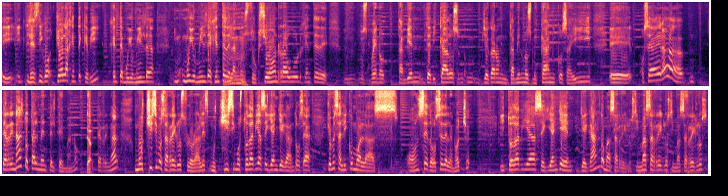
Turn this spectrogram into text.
y- y les digo, yo la gente que vi, gente muy humilde, mu- muy humilde, gente de la Mm. construcción, Raúl, gente de, pues bueno, también dedicados, mm, llegaron también unos mecánicos ahí, eh, o sea, era terrenal totalmente el tema, ¿no? Terrenal, muchísimos arreglos florales, muchísimos, todavía seguían llegando, o sea, yo me salí como a las 11, 12 de la noche y todavía seguían llegando más arreglos y más arreglos y más arreglos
